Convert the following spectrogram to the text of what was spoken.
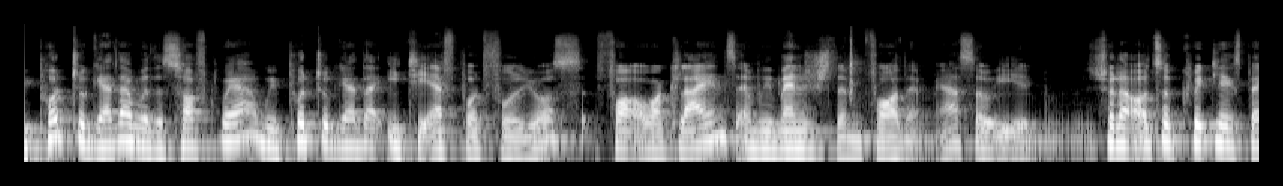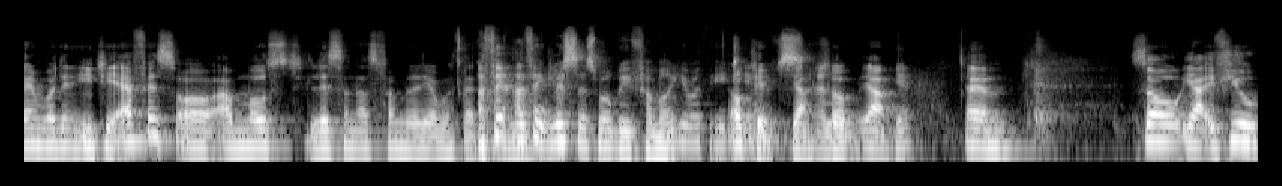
put together with the software, we put together ETF portfolios for our clients and we manage them for them. Yeah. So should I also quickly explain what an ETF is or are most listeners familiar with that? I think, I think listeners will be familiar with ETFs. Okay. Yeah. so yeah. yeah. Um, so yeah, if you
